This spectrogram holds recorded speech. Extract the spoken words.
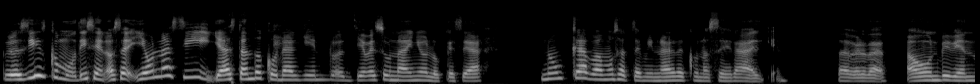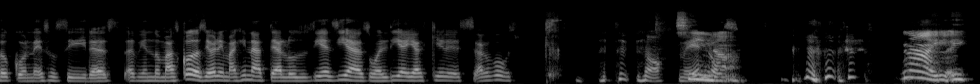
Pero sí es como dicen, o sea, y aún así, ya estando con alguien, lleves un año, lo que sea, nunca vamos a terminar de conocer a alguien la verdad. Aún viviendo con eso seguirás habiendo más cosas. Y ahora imagínate, a los 10 días o al día ya quieres algo. no, menos. no, y,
